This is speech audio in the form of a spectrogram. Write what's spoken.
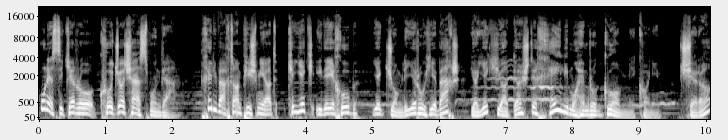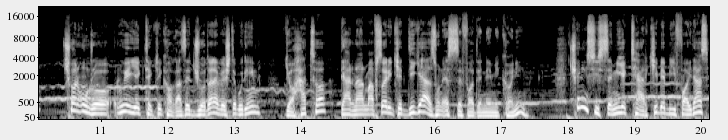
اون استیکر رو کجا چسبوندم؟ خیلی وقتا هم پیش میاد که یک ایده خوب، یک جمله روحی بخش یا یک یادداشت خیلی مهم رو گم می‌کنیم. چرا؟ چون اون رو روی یک تکه کاغذ جدا نوشته بودیم یا حتی در نرم افزاری که دیگه از اون استفاده نمی کنیم. چنین سیستمی یک ترکیب بیفایده است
